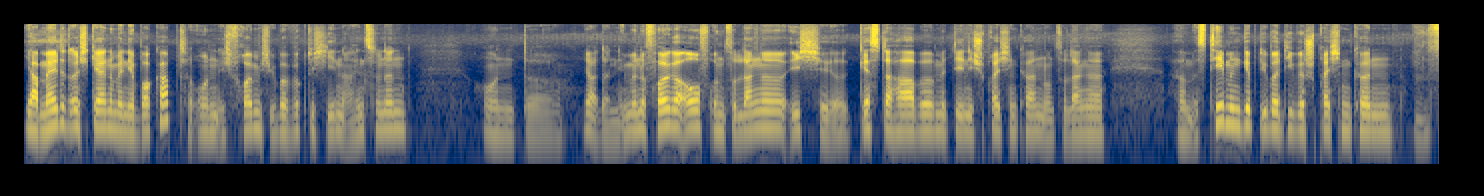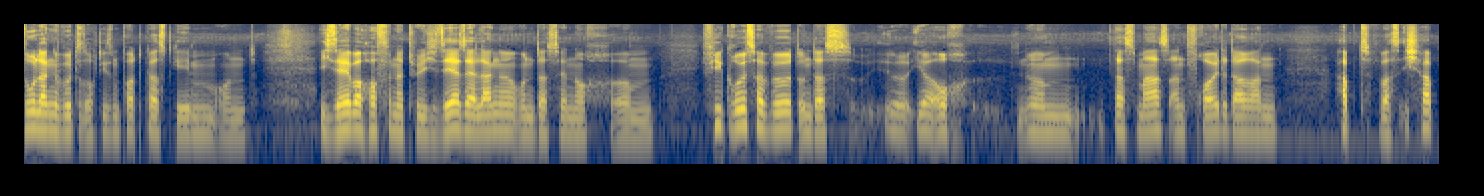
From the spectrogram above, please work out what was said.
Ja, meldet euch gerne, wenn ihr Bock habt. Und ich freue mich über wirklich jeden Einzelnen. Und äh, ja, dann nehmen wir eine Folge auf. Und solange ich äh, Gäste habe, mit denen ich sprechen kann und solange ähm, es Themen gibt, über die wir sprechen können. So lange wird es auch diesen Podcast geben und ich selber hoffe natürlich sehr, sehr lange und dass er noch ähm, viel größer wird und dass ihr, ihr auch ähm, das Maß an Freude daran habt, was ich habe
